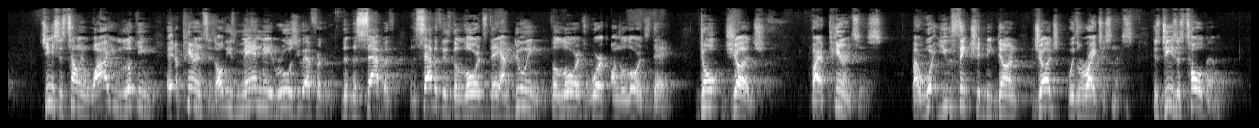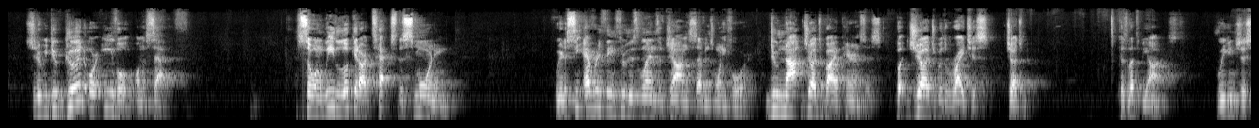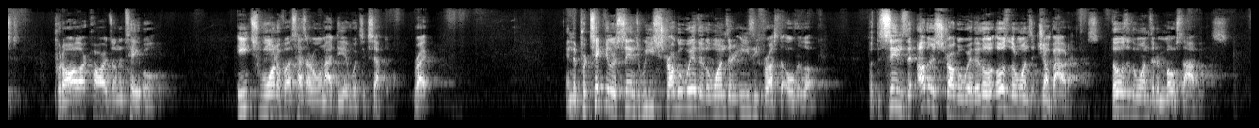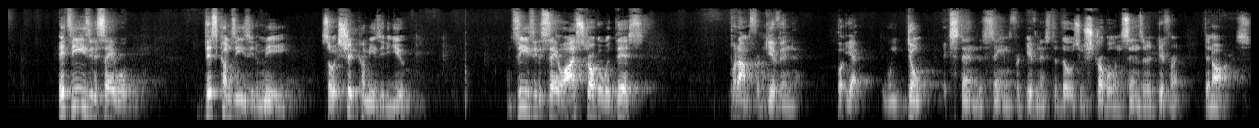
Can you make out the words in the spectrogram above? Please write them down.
Jesus is telling him, why are you looking at appearances? All these man-made rules you have for the, the Sabbath. The Sabbath is the Lord's day. I'm doing the Lord's work on the Lord's day. Don't judge by appearances, by what you think should be done. Judge with righteousness. Because Jesus told them, should we do good or evil on the Sabbath? So when we look at our text this morning, we're to see everything through this lens of John 7 24. Do not judge by appearances, but judge with righteous judgment. Because let's be honest, we can just put all our cards on the table. Each one of us has our own idea of what's acceptable, right? And the particular sins we struggle with are the ones that are easy for us to overlook. But the sins that others struggle with, those are the ones that jump out at us. Those are the ones that are most obvious. It's easy to say, well, this comes easy to me, so it should come easy to you. It's easy to say, well, I struggle with this, but I'm forgiven. But yet, we don't extend the same forgiveness to those who struggle in sins that are different than ours.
